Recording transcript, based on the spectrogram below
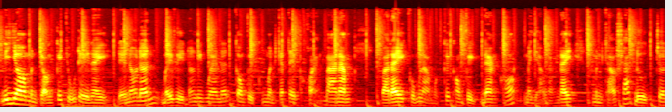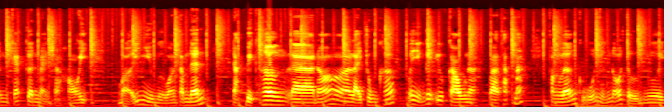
Lý do mình chọn cái chủ đề này để nói đến bởi vì nó liên quan đến công việc của mình cách đây khoảng 3 năm. Và đây cũng là một cái công việc đang hot mà dạo gần đây mình khảo sát được trên các kênh mạng xã hội bởi nhiều người quan tâm đến đặc biệt hơn là nó lại trùng khớp với những cái yêu cầu nè và thắc mắc phần lớn của những đối tượng người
